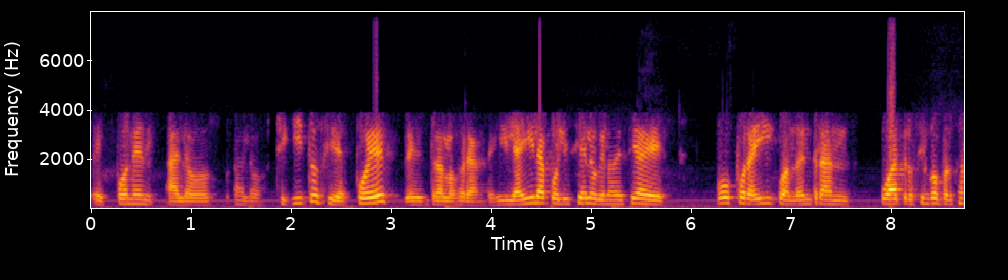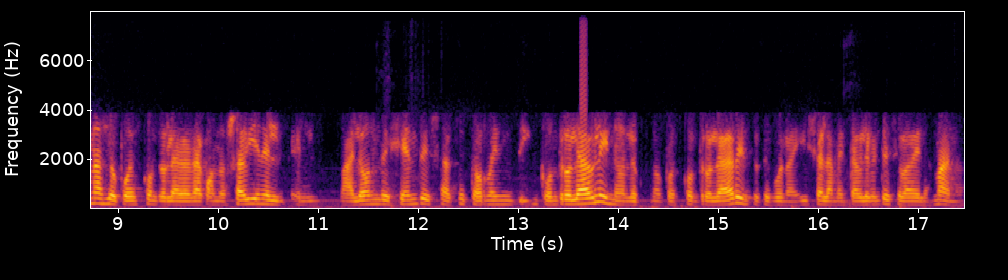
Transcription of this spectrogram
exponen a los a los chiquitos y después de entrar los grandes. Y ahí la policía lo que nos decía es, vos por ahí cuando entran cuatro o cinco personas lo podés controlar. Ahora cuando ya viene el, el balón de gente ya se torna incontrolable y no lo no puedes controlar, entonces bueno, ahí ya lamentablemente se va de las manos.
